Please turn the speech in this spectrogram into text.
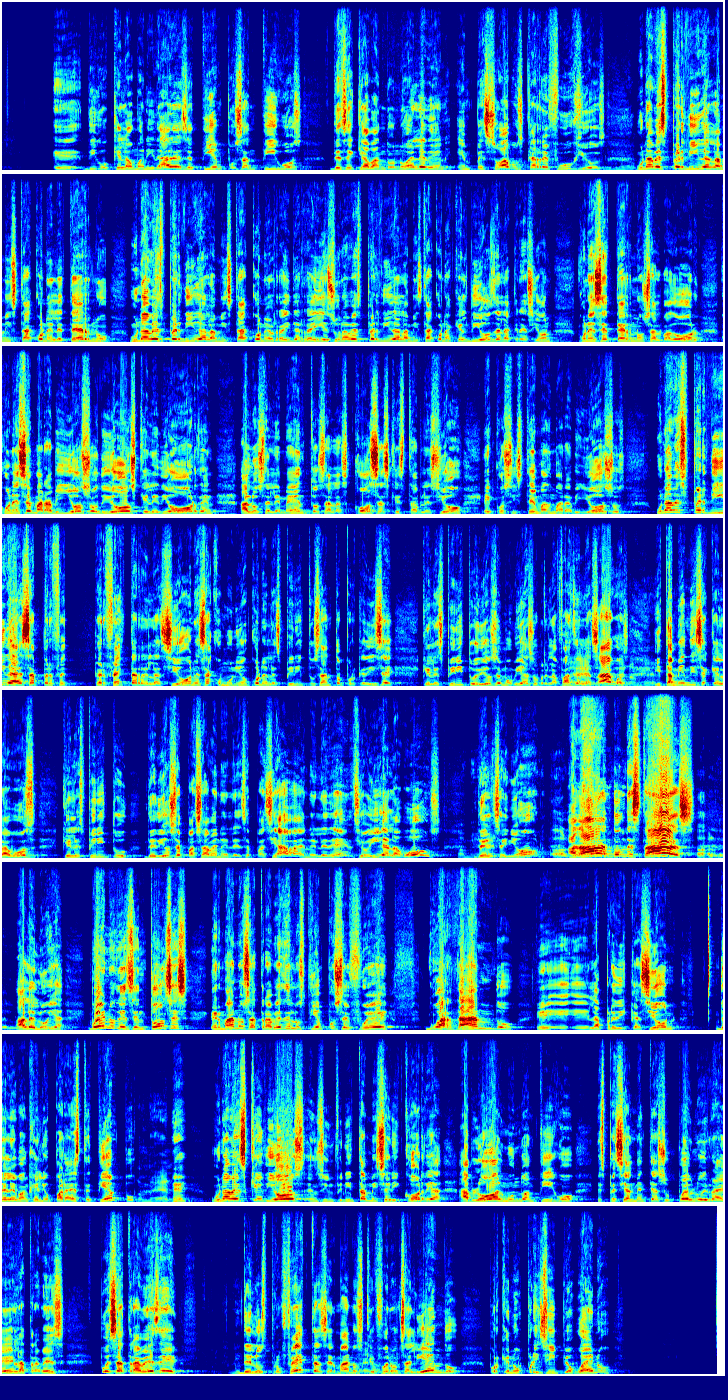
eh, digo que la humanidad desde tiempos antiguos, desde que abandonó el Edén, empezó a buscar refugios. Una vez perdida la amistad con el Eterno, una vez perdida la amistad con el Rey de Reyes, una vez perdida la amistad con aquel Dios de la creación, con ese eterno Salvador, con ese maravilloso Dios que le dio orden a los elementos, a las cosas, que estableció ecosistemas maravillosos. Una vez perdida esa perfección, perfecta relación, esa comunión con el Espíritu Santo, porque dice que el Espíritu de Dios se movía sobre la faz de las aguas. Y también dice que la voz, que el Espíritu de Dios se pasaba en el, se paseaba en el Edén, se oía la voz Amén. del Señor. Aleluya. Adán, ¿dónde estás? Aleluya. Aleluya. Bueno, desde entonces, hermanos, a través de los tiempos se fue guardando eh, eh, eh, la predicación del Evangelio para este tiempo. Amén. ¿Eh? Una vez que Dios en su infinita misericordia habló al mundo antiguo, especialmente a su pueblo Israel a través, pues a través de, de los profetas, hermanos, que fueron saliendo. Porque en un principio, bueno,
